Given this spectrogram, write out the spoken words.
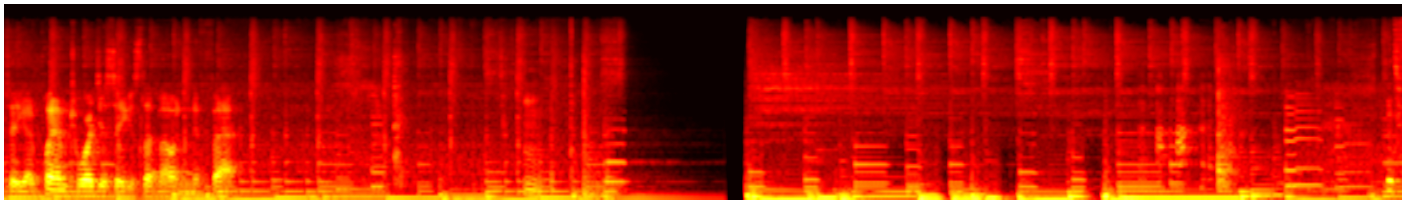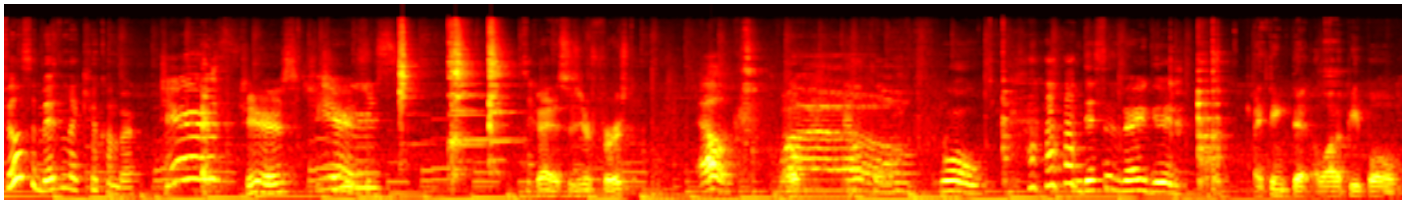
so you gotta point them towards you so you can slip them out in the fat. It feels a bit like cucumber. Cheers! Cheers! Cheers! Okay, this is your first. Elk. Well, Elk Whoa. this is very good. I think that a lot of people,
